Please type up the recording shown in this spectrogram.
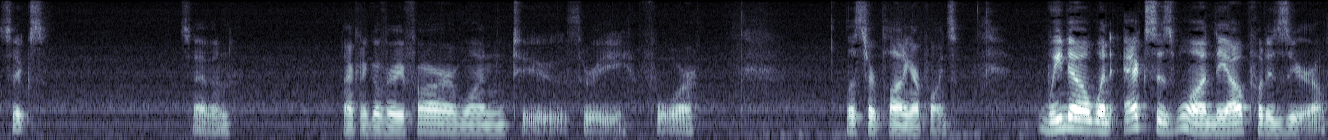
6, 7. Not going to go very far. 1, 2, 3, 4. Let's start plotting our points. We know when x is 1, the output is 0.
